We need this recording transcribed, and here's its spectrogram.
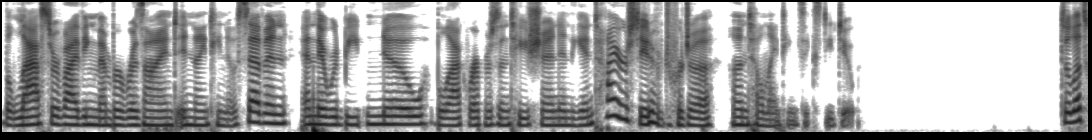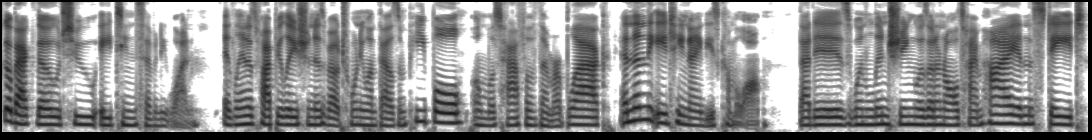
The last surviving member resigned in 1907, and there would be no black representation in the entire state of Georgia until 1962. So let's go back, though, to 1871. Atlanta's population is about 21,000 people, almost half of them are black, and then the 1890s come along. That is when lynching was at an all time high in the state.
